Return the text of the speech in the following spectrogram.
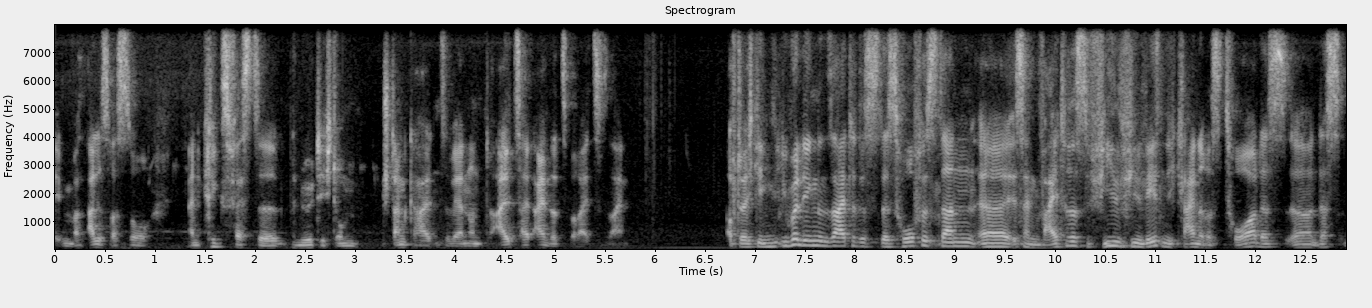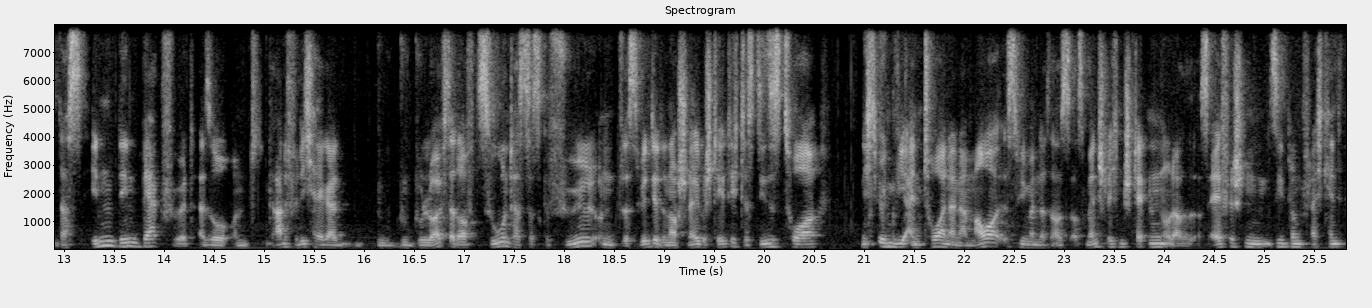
Eben was, alles, was so eine Kriegsfeste benötigt, um instand gehalten zu werden und allzeit einsatzbereit zu sein. Auf der gegenüberliegenden Seite des, des Hofes dann äh, ist ein weiteres, viel, viel wesentlich kleineres Tor, das, äh, das, das in den Berg führt. Also, und gerade für dich, Helga, du, du, du läufst darauf zu und hast das Gefühl, und das wird dir dann auch schnell bestätigt, dass dieses Tor nicht irgendwie ein Tor in einer Mauer ist, wie man das aus, aus menschlichen Städten oder aus elfischen Siedlungen vielleicht kennt,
